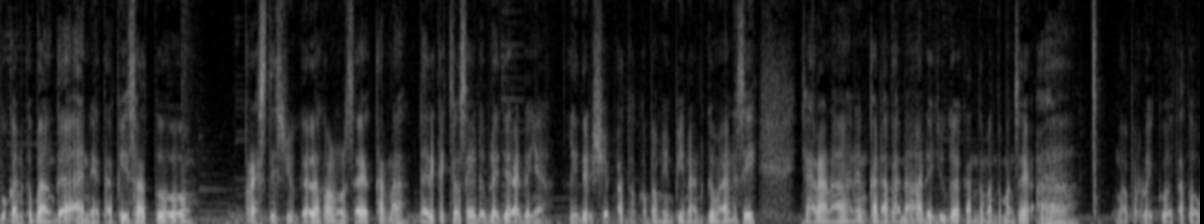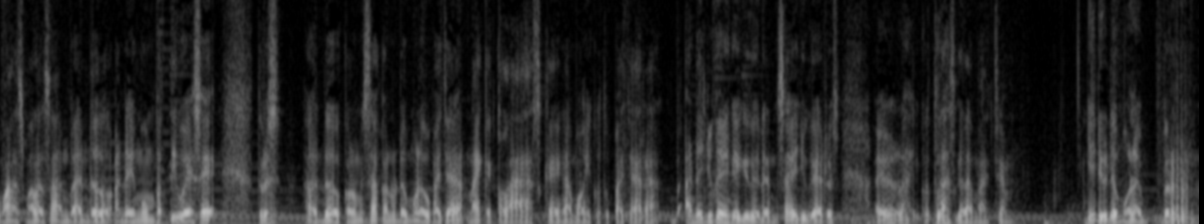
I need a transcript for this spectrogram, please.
bukan kebanggaan ya, tapi satu prestis juga lah kalau menurut saya. Karena dari kecil saya udah belajar adanya leadership atau kepemimpinan. Gimana sih cara nanganin? Kadang-kadang ada juga kan teman-teman saya ah nggak perlu ikut. Atau malas-malesan bandel. Ada yang ngumpet di WC terus ada kalau misalkan udah mulai upacara naik ke kelas. Kayak nggak mau ikut upacara. Ada juga yang kayak gitu dan saya juga harus ayolah ikutlah segala macam. Jadi udah mulai ber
